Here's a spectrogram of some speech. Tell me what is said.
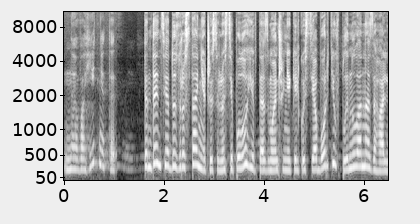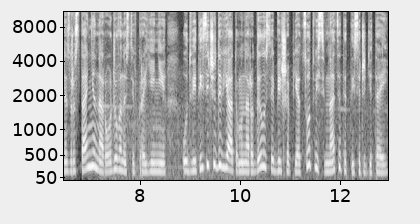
не вагітніти. Тенденція до зростання чисельності пологів та зменшення кількості абортів вплинула на загальне зростання народжуваності в країні. У 2009-му народилося більше 518 тисяч дітей.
